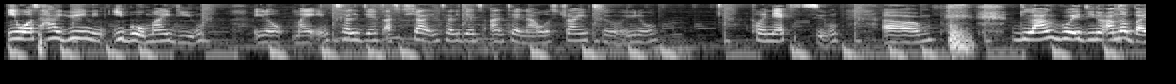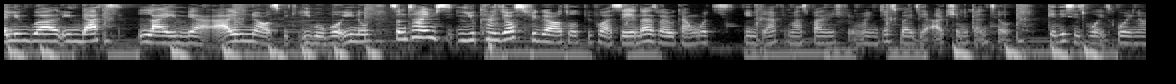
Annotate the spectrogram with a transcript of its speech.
He was arguing in Igbo, mind you. You know, my intelligent, artificial intelligence antenna was trying to, you know, connect to um, language. You know, I'm not bilingual in that line. Yeah, I don't know how to speak Igbo, but you know, sometimes you can just figure out what people are saying. That's why we can watch Indian film and Spanish film, and just by their action, you can tell, okay, this is what is going on.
